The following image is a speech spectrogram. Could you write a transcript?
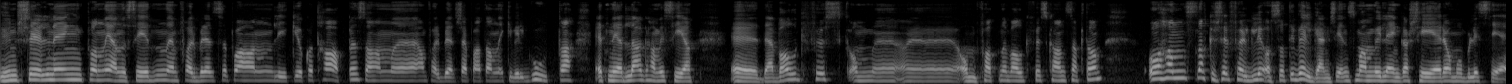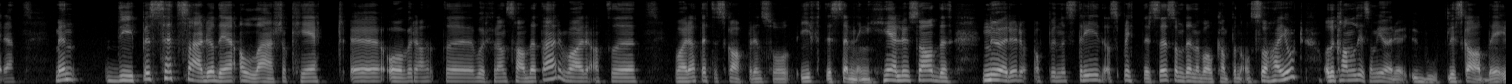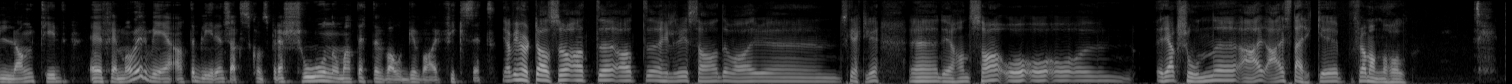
unnskyldning på den ene siden, en forberedelse på Han liker jo ikke å tape, så han, han forbereder seg på at han ikke vil godta et nederlag. Han vil si at Eh, det er valgfusk, om, eh, omfattende valgfusk har han snakket om. Og han snakker selvfølgelig også til velgeren sin, som han vil engasjere og mobilisere. Men dypest sett så er det jo det alle er sjokkert uh, over at hvorfor han sa dette her, var at, var at dette skaper en så giftig stemning i hele USA. Det nører opp under strid og splittelse, som denne valgkampen også har gjort. Og det kan liksom gjøre ubotelig skade i lang tid Eh, fremover ved at det blir en slags konspirasjon om at dette valget var fikset. Ja, Vi hørte altså at, eh, at Hillary sa det var skrekkelig, det han sa. Og, og, og reaksjonene er, er, sterke fra mange hold.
